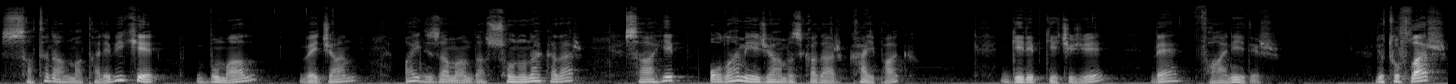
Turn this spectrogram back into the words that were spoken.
satın alma talebi ki bu mal ve can aynı zamanda sonuna kadar sahip olamayacağımız kadar kaypak, gelip geçici ve fanidir. Lütuflar,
